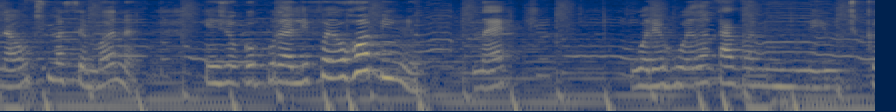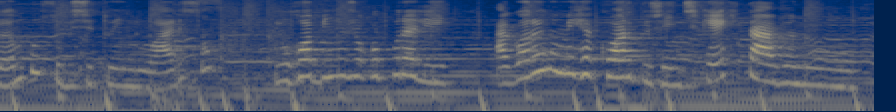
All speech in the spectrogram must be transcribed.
Na última semana, quem jogou por ali foi o Robinho, né? O Orejuela estava no meio de campo, substituindo o Alisson, e o Robinho jogou por ali. Agora eu não me recordo, gente, quem é que estava no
